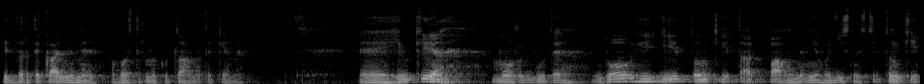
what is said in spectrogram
під вертикальними гострими кутами такими. Е, Гілки можуть бути довгі і тонкі. Так, пагони в нього дійсності тонкі.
